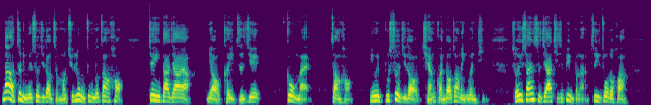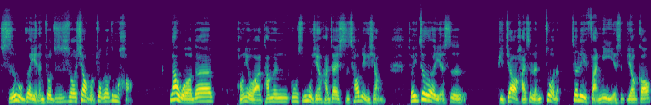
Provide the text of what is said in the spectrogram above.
那这里面涉及到怎么去弄这么多账号，建议大家呀，要可以直接购买账号，因为不涉及到钱款到账的一个问题，所以三四家其实并不难，自己做的话，十五个也能做，只是说效果做不到这么好。那我的朋友啊，他们公司目前还在实操的一个项目。所以这个也是比较还是能做的，这类返利也是比较高。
